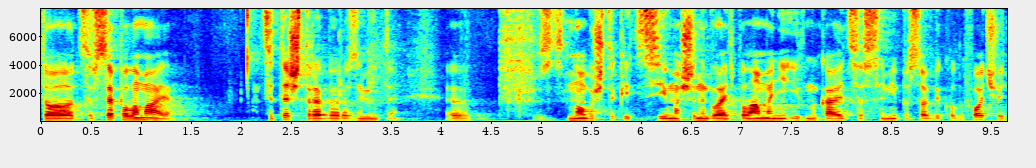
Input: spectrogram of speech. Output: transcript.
то це все поламає. Це теж треба розуміти. Е, Знову ж таки, ці машини бувають поламані і вмикаються самі по собі, коли хочуть.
